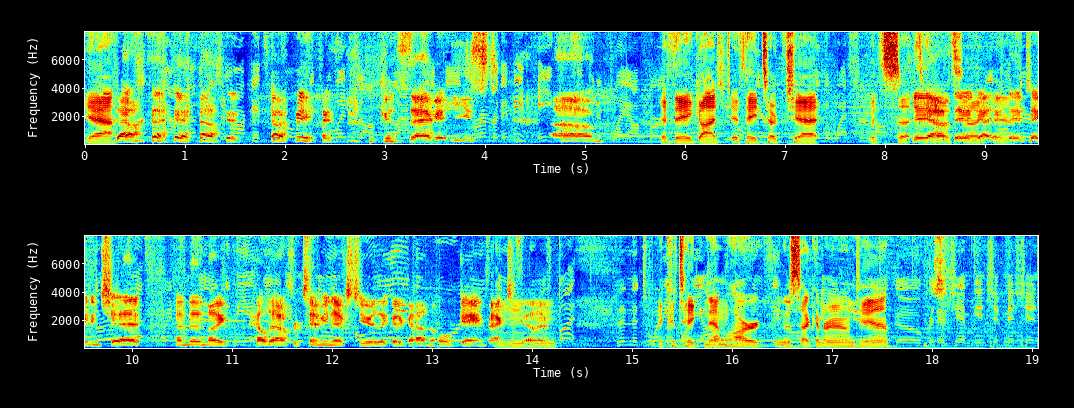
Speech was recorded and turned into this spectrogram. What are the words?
Yeah. That, that, would, that would be like Gonzaga East. Um, If they got, if they took Chet with, Su- to go yeah, if they got, yeah. if they had taken Chet and then like held out for Timme next year, they could have gotten the whole gang back together. They could take Nembhard in the second round, yeah. For their championship mission.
